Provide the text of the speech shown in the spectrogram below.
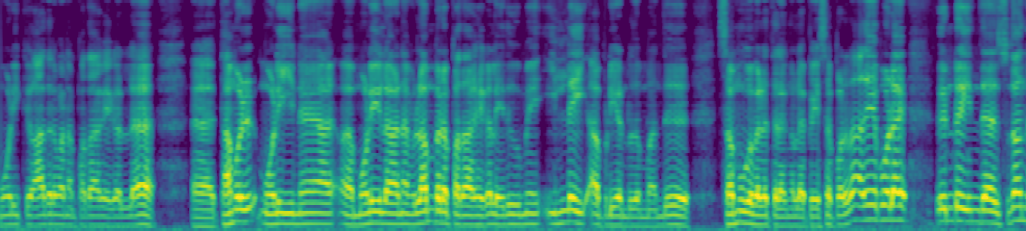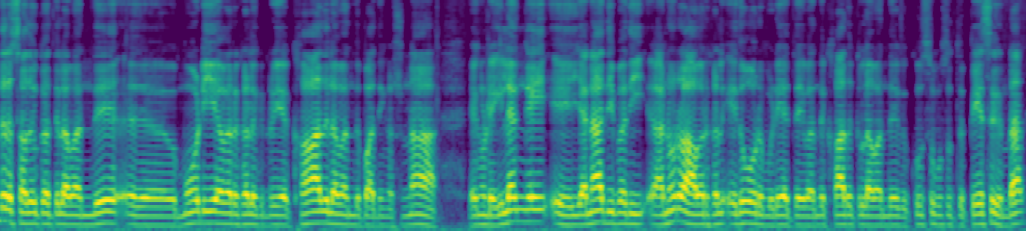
மோடிக்கு ஆதரவான பதாகைகளில் தமிழ் மொழியின மொழியிலான விளம்பர பதாகைகள் எதுவுமே இல்லை அப்படின்றதும் வந்து சமூக வலைத்தளங்களில் பேசப்படுது. அதே போல் இன்று இந்த சுதந்திர சதுக்கத்தில் வந்து மோடி அவர்களுடைய காதில் வந்து பார்த்திங்க சொன்னால் எங்களுடைய இலங்கை ஜனாதிபதி அனுரா அவர்கள் ஏதோ ஒரு விடயத்தை வந்து காதுக்குள்ளே வந்து குசு குசுத்து பேசுகின்றார்.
